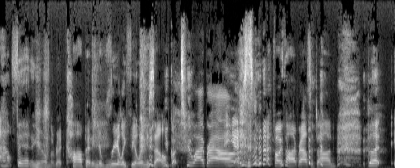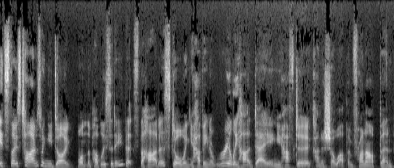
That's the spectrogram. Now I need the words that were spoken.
outfit and you're on the red carpet and you're really feeling yourself. You've got two eyebrows. Yes, both eyebrows are done. But it's those times when you don't want the publicity that's the hardest, or when you're having a really hard day and you have to kind of show up and front up and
